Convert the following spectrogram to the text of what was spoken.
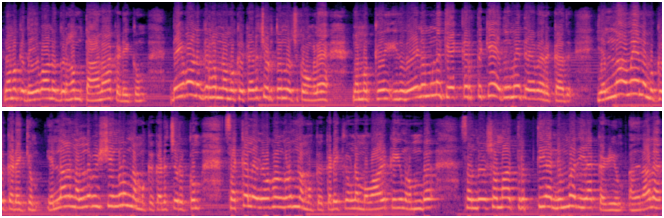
நமக்கு தெய்வானுகிரகம் தானா கிடைக்கும். தெய்வானுகிரகம் நமக்கு கிடைச்சிடுத்துன்னு கிடைச்சிடுத்தோம்னு வச்சுக்கோங்களேன். நமக்கு இது வேணும்னு கேட்கறதுக்கே எதுவுமே தேவை இருக்காது. எல்லாமே நமக்கு கிடைக்கும். எல்லா நல்ல விஷயங்களும் நமக்கு கிடைச்சிருக்கும். சக்கல யோகங்களும் நமக்கு கிடைக்கும். நம்ம வாழ்க்கையும் ரொம்ப சந்தோஷமா திருப்தியா நிம்மதியா கழியும். அதனால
